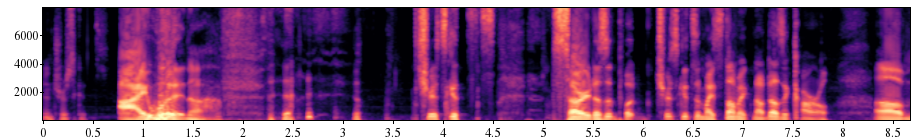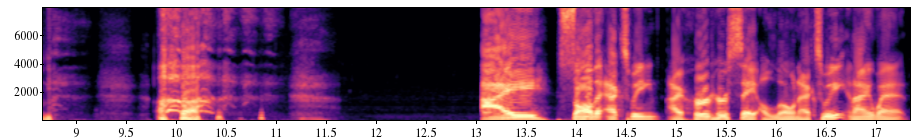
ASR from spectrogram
And Triscuits. I would uh, Triscuits. Sorry, doesn't put Triscuits in my stomach now, does it, Carl? Um, I saw the X-wing. I heard her say "alone X-wing," and I went,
